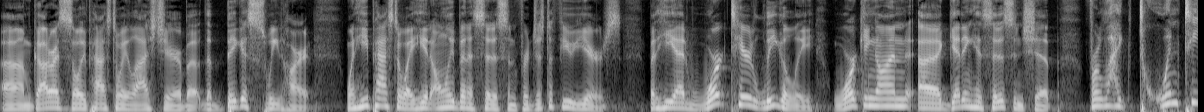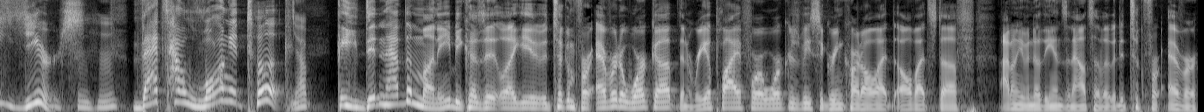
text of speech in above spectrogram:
Um, God rest his soul. He passed away last year, but the biggest sweetheart. When he passed away, he had only been a citizen for just a few years, but he had worked here legally, working on uh, getting his citizenship for like 20 years. That's how long it took. Yep. He didn't have the money because it like it took him forever to work up, then reapply for a worker's visa, green card, all that all that stuff. I don't even know the ins and outs of it, but it took forever.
